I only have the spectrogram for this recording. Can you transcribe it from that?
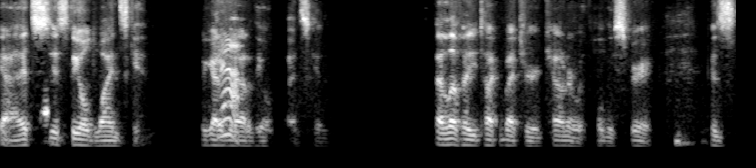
Yeah, it's it's the old wineskin. We got to yeah. get out of the old wineskin. I love how you talk about your encounter with Holy Spirit because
